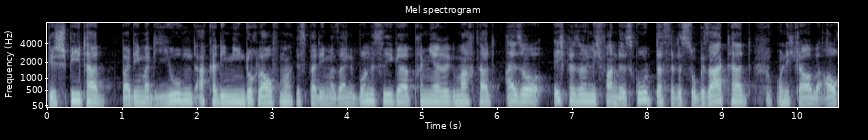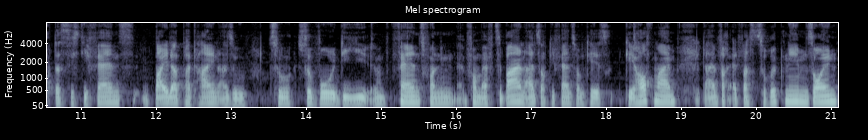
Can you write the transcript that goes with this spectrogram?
gespielt hat, bei dem er die Jugendakademien durchlaufen ist, bei dem er seine Bundesliga-Premiere gemacht hat. Also ich persönlich fand es gut, dass er das so gesagt hat und ich glaube auch, dass sich die Fans beider Parteien, also zu sowohl die ähm, Fans von den, vom FC Bayern als auch die Fans vom TSG Hoffenheim da einfach etwas zurücknehmen sollen,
